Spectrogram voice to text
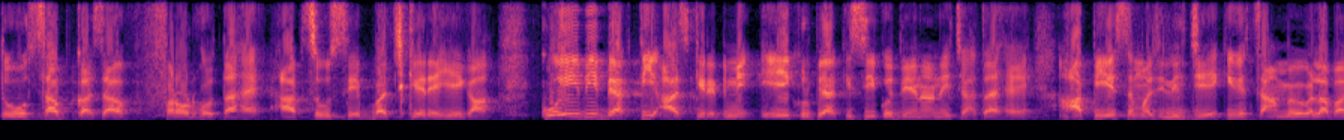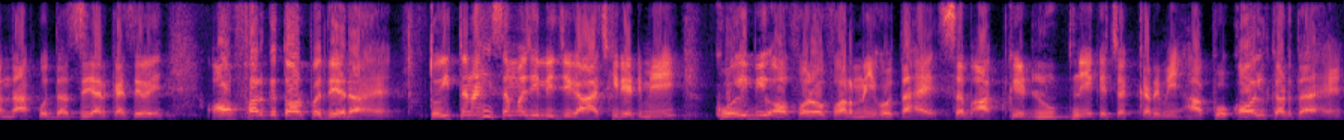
तो वो सब का सब फ्रॉड होता है, आपसे उससे बच के रहिएगा। कोई भी व्यक्ति आज के रेट में एक रुपया किसी को देना नहीं चाहता है, आप ये समझ लीजिए कि सामने वाला बंदा आपको दस हज़ार कैसे ऑफ़र के तौर पर दे रहा है। तो इतना ही समझ लीजिएगा आज की डेट में, कोई भी ऑफ़र ऑफ़र नहीं होता है, सब आपके लूटने के चक्कर में आपको कॉल करता है।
